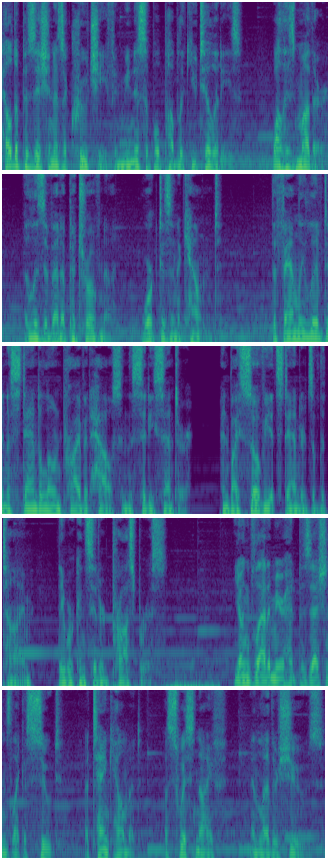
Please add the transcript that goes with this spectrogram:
held a position as a crew chief in municipal public utilities, while his mother, Elizaveta Petrovna, worked as an accountant. The family lived in a standalone private house in the city center, and by Soviet standards of the time, they were considered prosperous. Young Vladimir had possessions like a suit, a tank helmet, a Swiss knife, and leather shoes.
